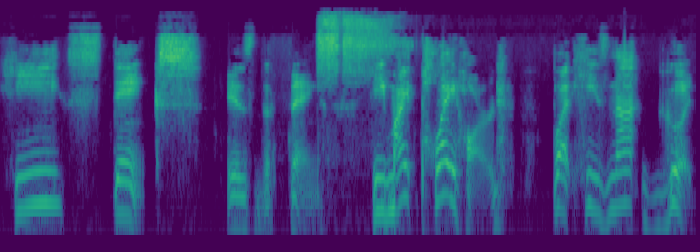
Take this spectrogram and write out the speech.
He stinks is the thing. He might play hard, but he's not good.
